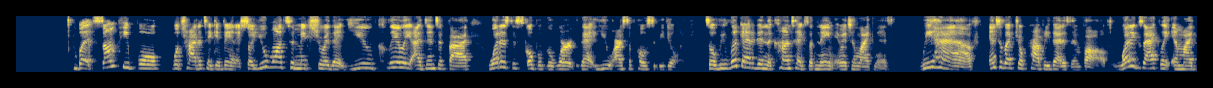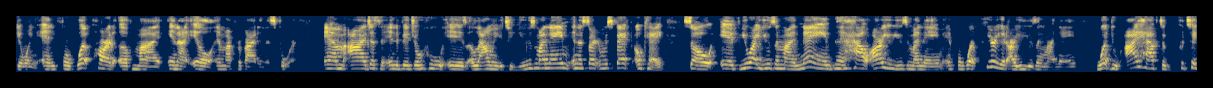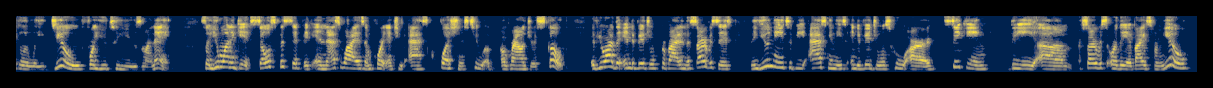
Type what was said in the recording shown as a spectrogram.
but some people will try to take advantage. So you want to make sure that you clearly identify what is the scope of the work that you are supposed to be doing. So if we look at it in the context of name, image, and likeness, we have intellectual property that is involved. What exactly am I doing? And for what part of my NIL am I providing this for? Am I just an individual who is allowing you to use my name in a certain respect? Okay, So if you are using my name, then how are you using my name? And for what period are you using my name? What do I have to particularly do for you to use my name? So you want to get so specific, and that's why it's important that you ask questions too around your scope. If you are the individual providing the services, then you need to be asking these individuals who are seeking the um, service or the advice from you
